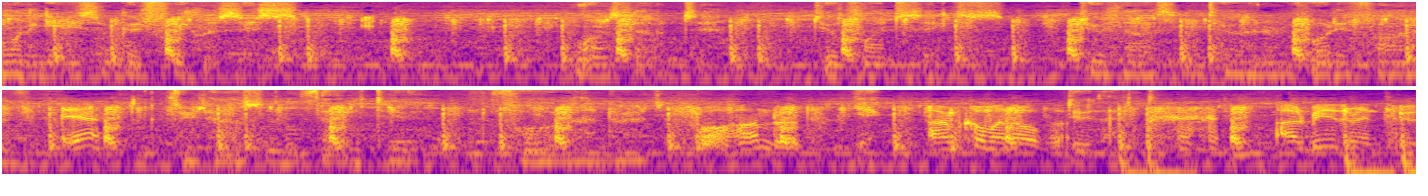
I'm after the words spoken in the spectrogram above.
want to give you some good frequencies. 170, 2.6, 2,245, Yeah, 3,032, 400. 400. Yeah, I'm coming over. do that. I'll be there in two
